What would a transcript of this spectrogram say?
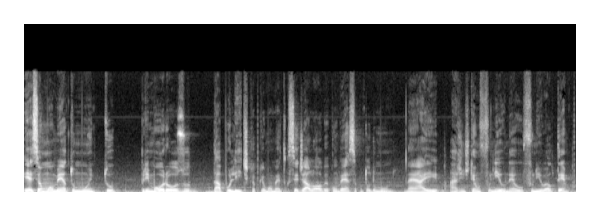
Esse é um momento muito primoroso da política, porque é o momento que você dialoga, conversa com todo mundo, né? Aí a gente tem um funil, né? O funil é o tempo.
